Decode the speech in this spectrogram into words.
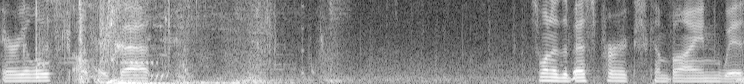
Aerialist, I'll take that. It's one of the best perks combined with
